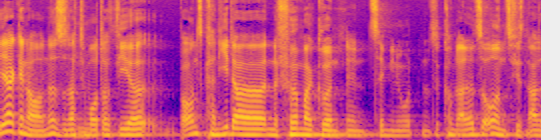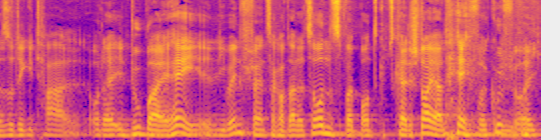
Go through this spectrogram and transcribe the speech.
Ja, genau, ne? so nach dem mhm. Motto, wir, bei uns kann jeder eine Firma gründen in zehn Minuten. So kommt alle zu uns, wir sind alle so digital. Oder in Dubai, hey, liebe Influencer, kommt alle zu uns, weil bei uns gibt es keine Steuern. Hey, voll cool für mhm. euch.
